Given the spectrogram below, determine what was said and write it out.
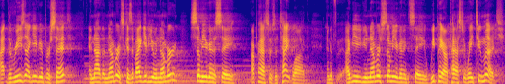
I, the reason I gave you a percent and not the number is because if I give you a number, some of you are going to say, our pastor's a tightwad. And if I give you a number, some of you are going to say, we pay our pastor way too much.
